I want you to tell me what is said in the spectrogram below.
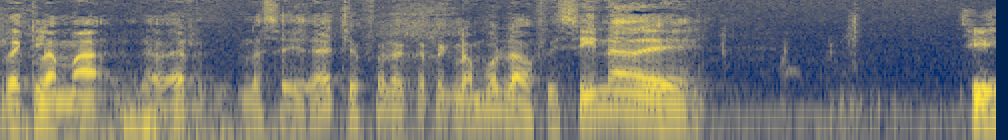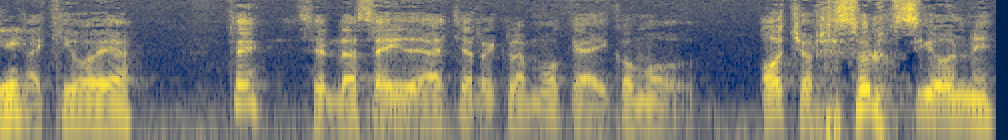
reclama, a ver, la CIDH fue la que reclamó, la oficina de... Sí, sí. Aquí voy a... Sí, la CIDH reclamó que hay como ocho resoluciones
